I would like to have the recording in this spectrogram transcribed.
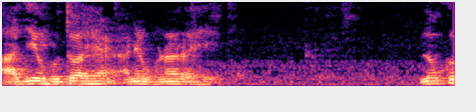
आजही होतो आहे आणि होणार आहे. लोक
